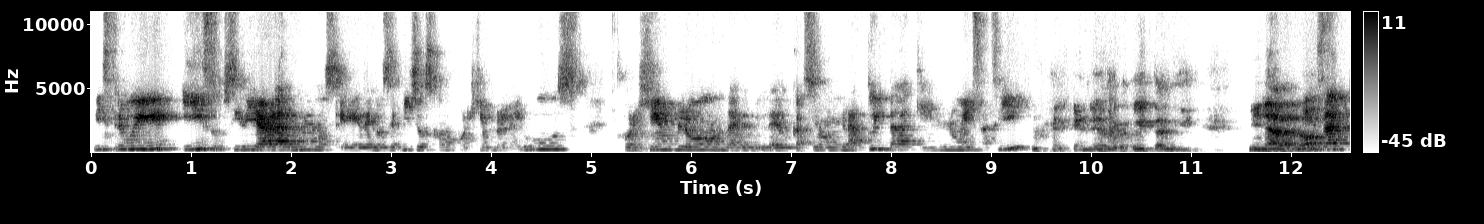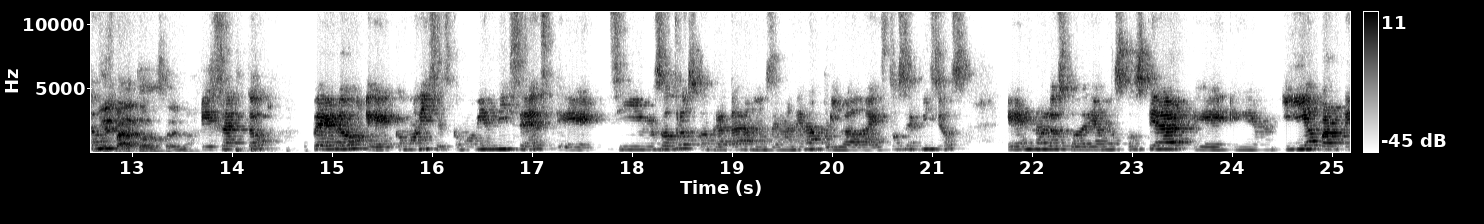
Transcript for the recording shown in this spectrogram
distribuir y subsidiar algunos de los servicios, como por ejemplo la luz, por ejemplo, la, la educación gratuita, que no es así. que no es gratuita ni ni nada, ¿no? Exacto. Ni es para todos, además. Exacto. Pero, eh, como dices, como bien dices, eh, si nosotros contratáramos de manera privada estos servicios, eh, no los podríamos costear y aparte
